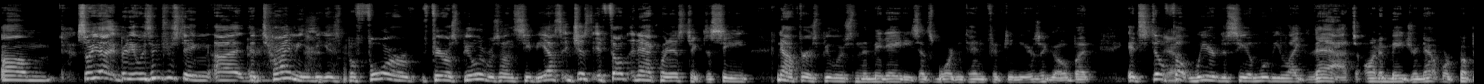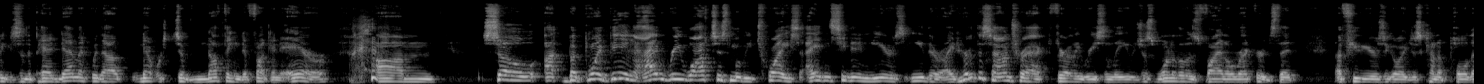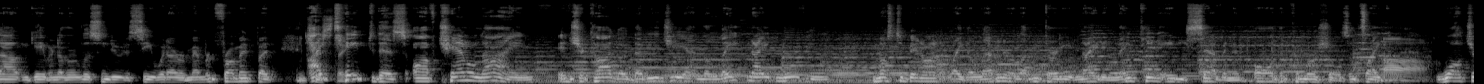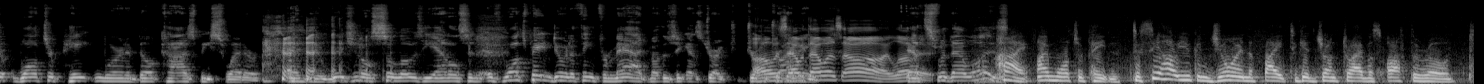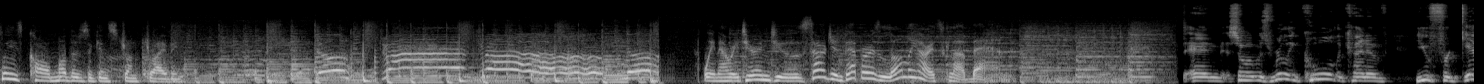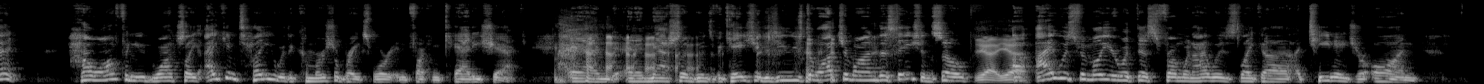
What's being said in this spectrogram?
Um, so yeah, but it was interesting uh, the timing because before Ferris Bueller was on CBS, it just it felt anachronistic to see. Now Ferris Bueller's in the mid '80s; that's more than 10, 15 years ago. But it still Yeah. felt weird to see a movie like that on a major network. But because of the pandemic, without networks of nothing to fucking air. Um, so, uh, but point being, I rewatched this movie twice. I hadn't seen it in years either. I'd heard the soundtrack fairly recently. It was just one of those vinyl records that a few years ago I just kind of pulled out and gave another listen to to see what I remembered from it. But I taped this off Channel 9 in Chicago, WGN. The late night movie must have been on at like 11 or 11.30 at night in 1987 and all the commercials. It's like Ah. Walter Walter Payton wearing a Bill Cosby sweater, and the original Celozzi Ettelson. It's Walter Payton doing a thing for Mad Mothers Against Drug, drug Oh, is that what that was? Oh, I love That's it. That's what that was. Hi, I'm Walter Payton. To see how you can join the fight to get drunk drivers off the road, please call Mothers Against Drunk Driving. We now return to Sergeant Pepper's Lonely Hearts Club Band. So it was really cool to kind of you forget how often you'd watch. Like I can tell you where the commercial breaks were in fucking Caddyshack. and and in National Lampoon's Vacation because you used to watch them on the station. So Yeah, yeah. uh, I was familiar with this from when I was like a, a teenager on.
